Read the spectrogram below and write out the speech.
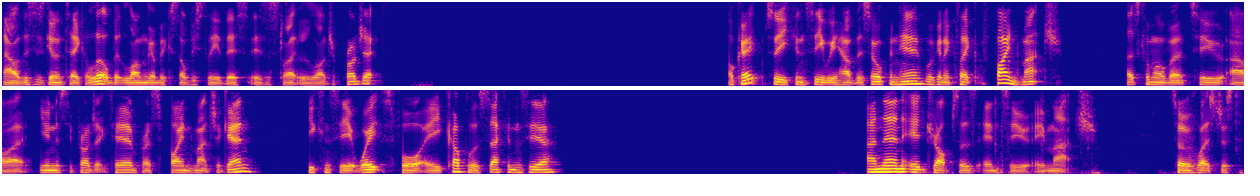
Now this is going to take a little bit longer because obviously this is a slightly larger project. Okay, so you can see we have this open here. We're going to click find match. Let's come over to our Unity project here and press find match again. You can see it waits for a couple of seconds here. And then it drops us into a match. So let's just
